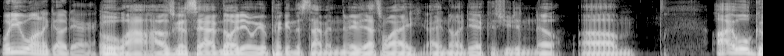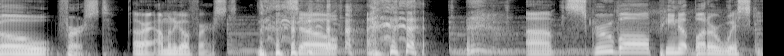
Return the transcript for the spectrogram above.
what do you want to go, Derek? Oh wow! I was gonna say I have no idea what you're picking this time, and maybe that's why I had no idea because you didn't know. Um, I will go first. All right, I'm gonna go first. So, um, Screwball peanut butter whiskey.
